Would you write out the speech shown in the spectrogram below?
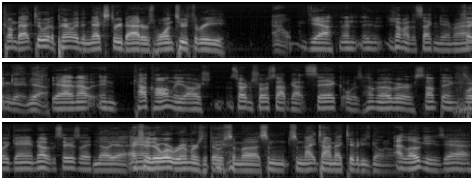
come back to it. Apparently, the next three batters, one, two, three, out. Yeah, and uh, you're talking about the second game, right? Second game, yeah. Yeah, and that and Cal Conley, our starting shortstop, got sick or was hungover or something before the game. No, seriously. No, yeah. Actually, And- there were rumors that there was some uh, some some nighttime activities going on. At Logies, yeah,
